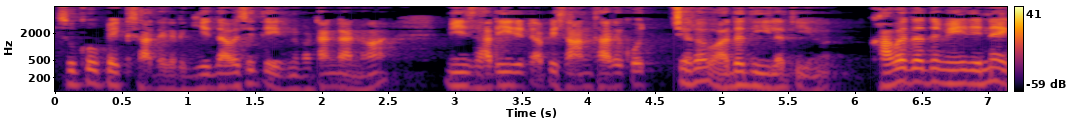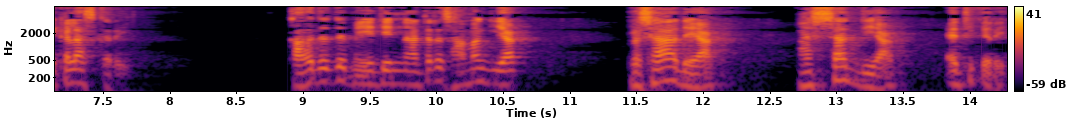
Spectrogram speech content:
සුඛෝපේක්ෂා දෙකට ගිය දවසේ තේරෙන පටන් ගන්නවා මේ ශරීරයට අපි සංසාරේ කොච්චර වද දීලා තියෙනවද කවදද මේ දෙන්න එකලස් කරේ කවදද මේ දෙන්න අතර සමගියක් ප්‍රසාදයක් පස්සද්ධියක් ඇති කරේ.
